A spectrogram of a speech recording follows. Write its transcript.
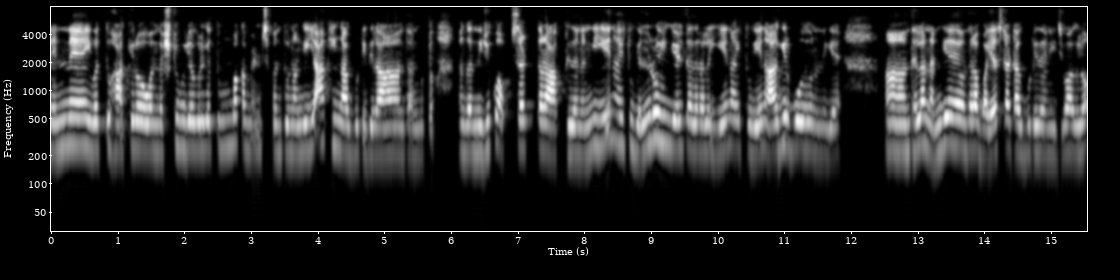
ನಿನ್ನೆ ಇವತ್ತು ಹಾಕಿರೋ ಒಂದಷ್ಟು ವಿಡಿಯೋಗಳಿಗೆ ತುಂಬಾ ಕಮೆಂಟ್ಸ್ ಬಂತು. ನನಗೆ ಯಾಕೆ ಹಿಂಗ್ ಆಗ್ಬಿಟ್ಟಿದೀರಾ ಅಂತ ಅಂದ್ಬಿಟ್ಟು ನಂಗೆ ಅದು ನಿಜಕ್ಕೂ ಅಪ್ಸೆಟ್ ಥರ ಆಗ್ತಿದೆ. ನನಗೆ ಏನಾಯಿತು? ಎಲ್ಲರೂ ಹಿಂಗೆ ಹೇಳ್ತಾ ಇದಾರಲ್ಲ, ಏನಾಯ್ತು? ಏನಾಗಿರ್ಬೋದು ನನಗೆ? ಅಂತೆಲ್ಲ ನನಗೆ ಒಂಥರ ಭಯ ಸ್ಟಾರ್ಟ್ ಆಗ್ಬಿಟ್ಟಿದೆ ನಿಜವಾಗ್ಲೂ.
